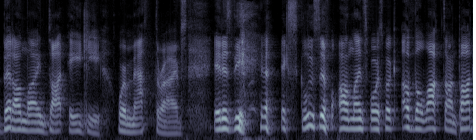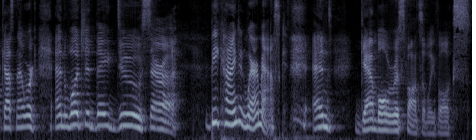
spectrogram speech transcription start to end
BetOnline.ag, where math thrives. It is the exclusive online sportsbook of the Locked On Podcast Network. And what should they do, Sarah? Be kind and wear a mask. And gamble responsibly, folks.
